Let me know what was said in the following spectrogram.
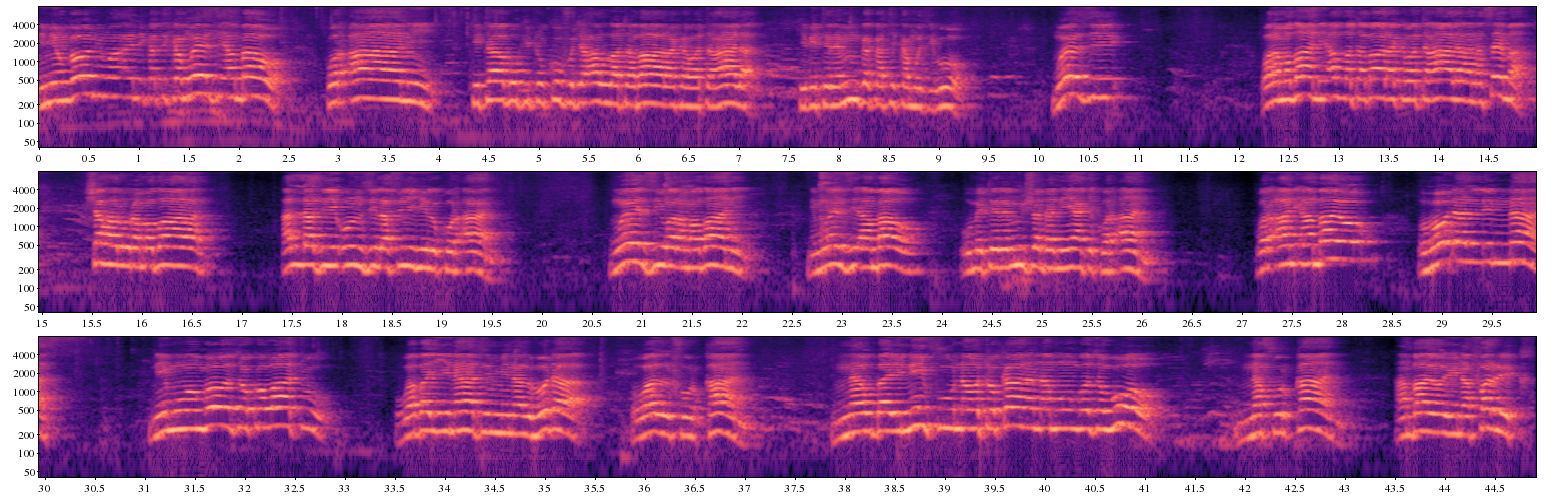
ni miongoni mwa ni katika mwezi ambao Qur'ani, kitabu kitukufu cha Allah tabaraka wa taala, kimeteremka katika mwezi huo. Mwezi wa Ramadhani, Allah tabaraka wa taala anasema shahru Ramadhan alladhi unzila fihi alquran Mwezi wa Ramadhani ni mwezi ambao umeteremshwa ndani yake Qur'an. Qur'ani ambayo hudan linnas ni mwongozo kwa watu wa bayinatin min alhuda wal furqan, na ubainifu unaotokana na mwongozo huo na furqan, ambayo inafarik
